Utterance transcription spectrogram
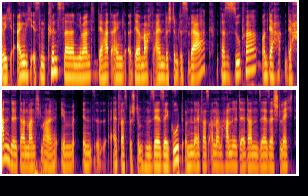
Nämlich eigentlich ist ein Künstler dann jemand, der hat ein, der macht ein bestimmtes Werk, das ist super und der, der handelt dann manchmal eben in etwas Bestimmtem sehr, sehr gut und in etwas anderem handelt er dann sehr, sehr schlecht.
